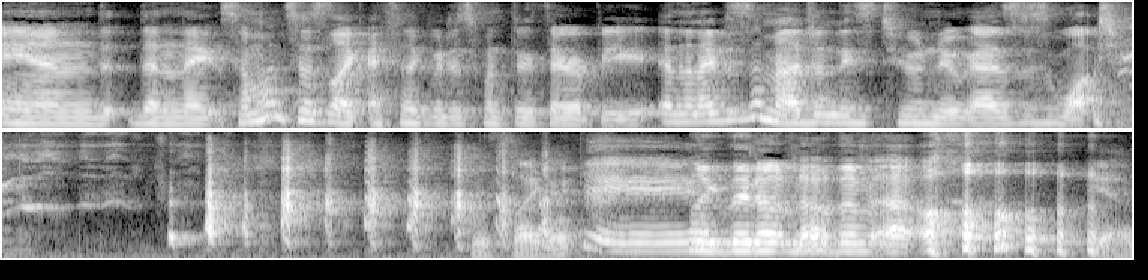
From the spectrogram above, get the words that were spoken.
and then they someone says like i feel like we just went through therapy. And then i just imagine these two new guys just watching. It's like okay, like they don't know them at all. Yeah,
